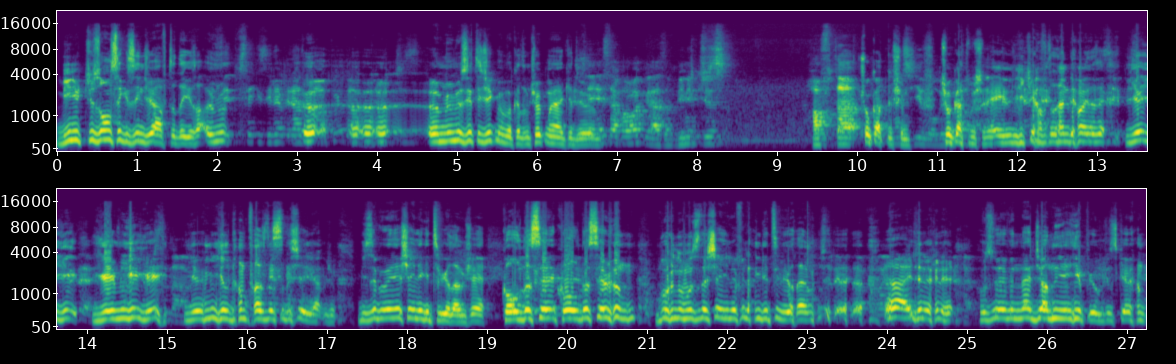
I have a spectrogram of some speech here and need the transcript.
1318. haftadayız. Ömrü, 78 ile biraz ö- ö- ö- ö- ömrümüz yetecek mi bakalım çok merak şey ediyorum. hesaplamak lazım. 1300 hafta Çok atmışım. Çok atmışım. 52 haftadan devam ye- 20, ye- 20 yıldan fazlasını şey yapmışım. Bizi böyle şeyle getiriyorlarmış. Şey, kolda, se, kolda serum, burnumuzda şeyle falan getiriyorlarmış. Aynen öyle. Huzur evinden canlı yayın yapıyormuşuz Kerem.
